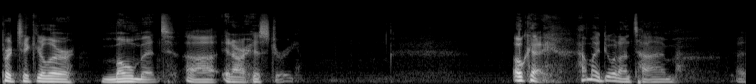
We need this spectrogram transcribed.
particular moment uh, in our history? Okay, how am I doing on time? Uh,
